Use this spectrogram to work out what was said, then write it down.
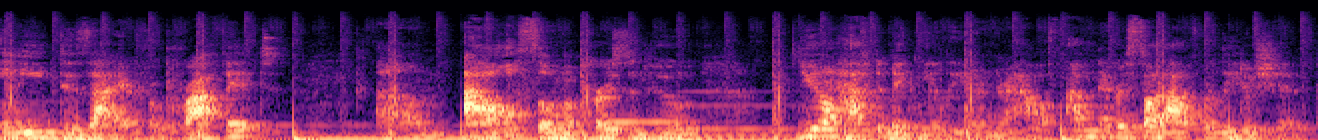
any desire for profit. Um, I also am a person who you don't have to make me a leader in your house. I've never sought out for leadership.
